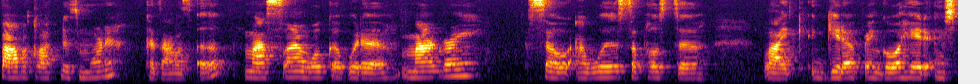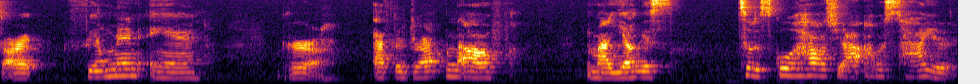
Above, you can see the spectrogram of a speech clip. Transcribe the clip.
five o'clock this morning because i was up. My son woke up with a migraine so i was supposed to like get up and go ahead and start filming. And girl after dropping off my youngest to the schoolhouse y'all. I was tired.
